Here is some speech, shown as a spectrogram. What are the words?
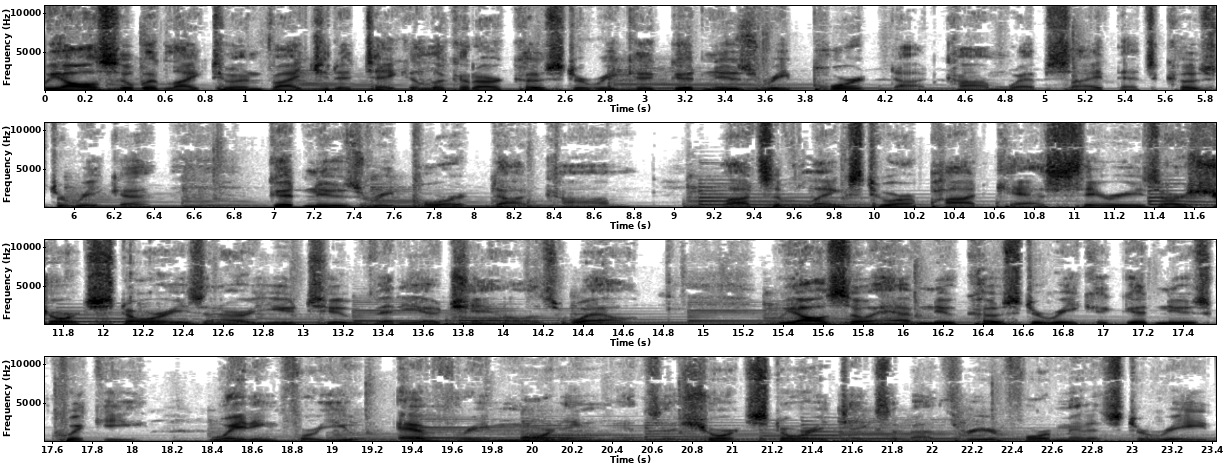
We also would like to invite you to take a look at our Costa Rica Good News Report.com website. That's Costa Rica Good News Report.com. Lots of links to our podcast series, our short stories, and our YouTube video channel as well. We also have new Costa Rica Good News Quickie waiting for you every morning. It's a short story, takes about three or four minutes to read.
